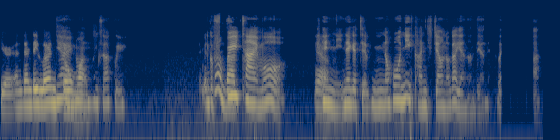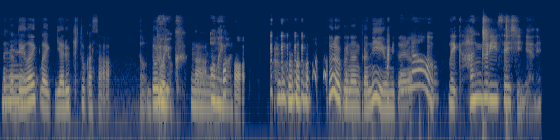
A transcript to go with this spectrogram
year and then they learn Yeah so much. exactly なん It's か not フリ bad. ータイムを Yeah. 変にネガティブの方に感じちゃうのが嫌なんだよね Like なんか they like like やる気とかさ。努力努力うんさ Oh my off 努力なんかねえよみたいな。No Like ハングリー精神だよね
